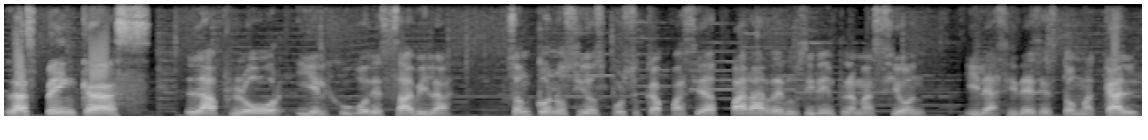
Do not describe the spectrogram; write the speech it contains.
Las pencas, la flor y el jugo de sábila son conocidos por su capacidad para reducir la inflamación y la acidez estomacal,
